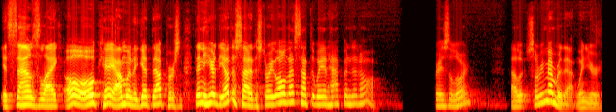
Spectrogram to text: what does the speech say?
it sounds like, oh, okay, I'm going to get that person. Then you hear the other side of the story, oh, that's not the way it happened at all. Praise the Lord. So remember that when you're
